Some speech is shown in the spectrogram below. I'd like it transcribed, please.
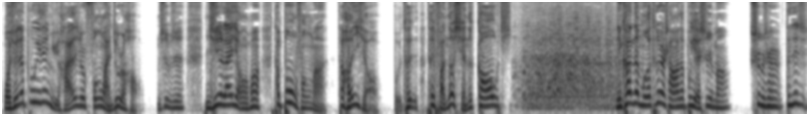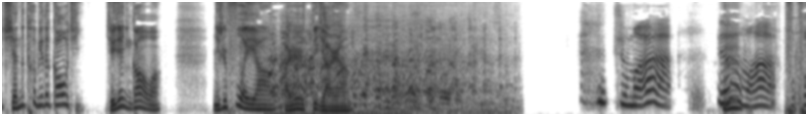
我觉得不一定，女孩子就是丰满就是好，你是不是？你其实来讲的话，她不丰满，她很小，不，她她反倒显得高级。你看那模特啥的不也是吗？是不是？她就显得特别的高级。姐姐，你告诉我，你是负 A 呀，还是对尖儿啊？什么啊？什么啊？负负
